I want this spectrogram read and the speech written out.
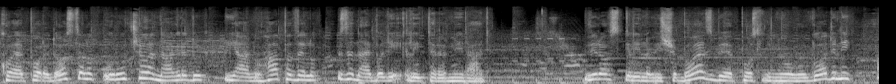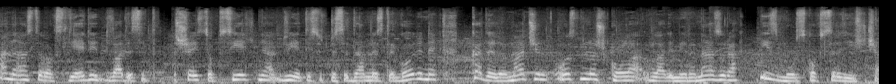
koja je pored ostalog uručila nagradu Janu Hapavelu za najbolji literarni rad. Virovski Linoviše Bojac bio je posljednji u ovoj godini, a nastavak slijedi 26. siječnja 2017. godine kada je domaćin osnovna škola Vladimira Nazora iz Murskog središća.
